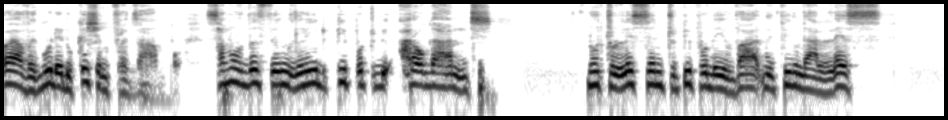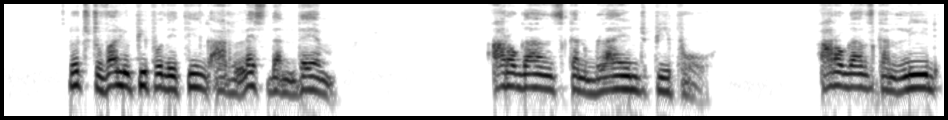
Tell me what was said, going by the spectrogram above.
Or I have a good education, for example. Some of those things lead people to be arrogant, not to listen to people they, they think they are less, not to value people they think are less than them. Arrogance can blind people. Arrogance can lead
